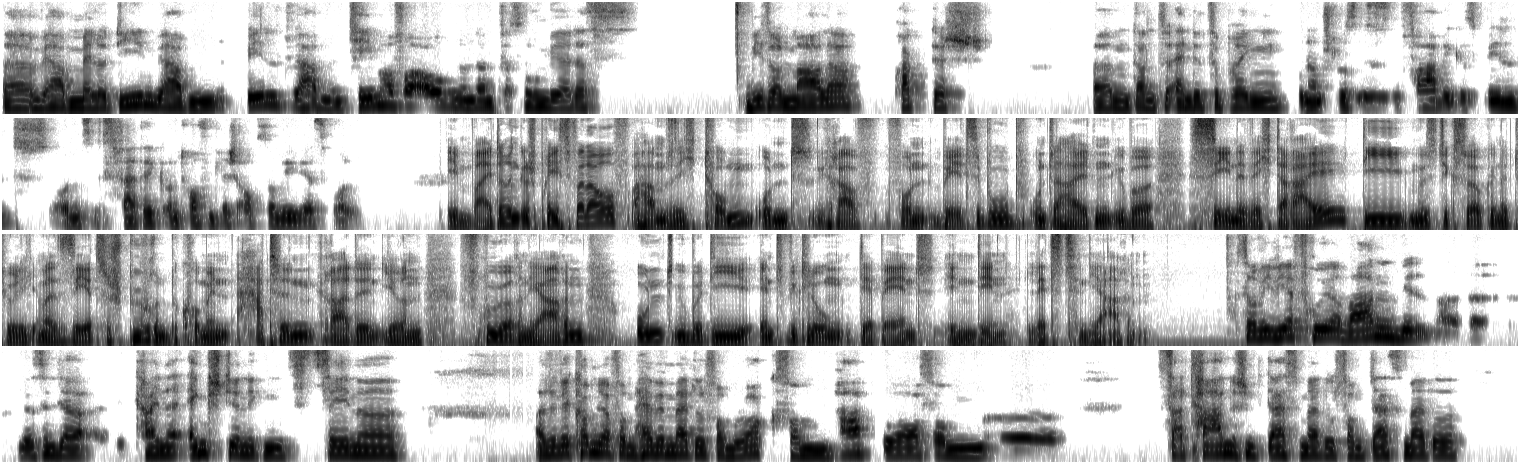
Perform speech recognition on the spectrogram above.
Äh, wir haben Melodien, wir haben ein Bild, wir haben ein Thema vor Augen und dann versuchen wir das wie so ein Maler praktisch ähm, dann zu Ende zu bringen. Und am Schluss ist es ein farbiges Bild und es ist fertig und hoffentlich auch so, wie wir es wollen. Im weiteren Gesprächsverlauf haben sich Tom und Graf von Belzebub unterhalten über Szenewächterei, die Mystic Circle natürlich immer sehr zu spüren bekommen hatten, gerade in ihren früheren Jahren. und über die Entwicklung der Band in den letzten Jahren. So wie wir früher waren, wir, wir sind ja keine engstirnigen Szene. Also wir kommen ja vom Heavy Metal, vom Rock, vom Hardcore, vom äh, satanischen Death Metal, vom Death Metal.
